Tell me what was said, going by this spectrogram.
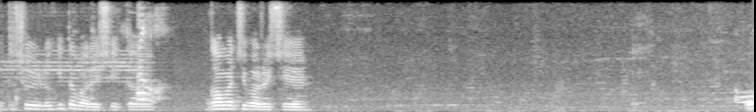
তো শরীর গীতা বাড়াইছে তা গামাচি বাড়াইছে ও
